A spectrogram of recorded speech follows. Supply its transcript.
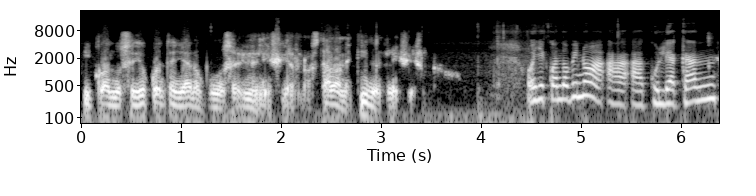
y cuando se dio cuenta ya no pudo salir del infierno, estaba metido en el infierno. Oye, cuando vino a, Culiacán,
